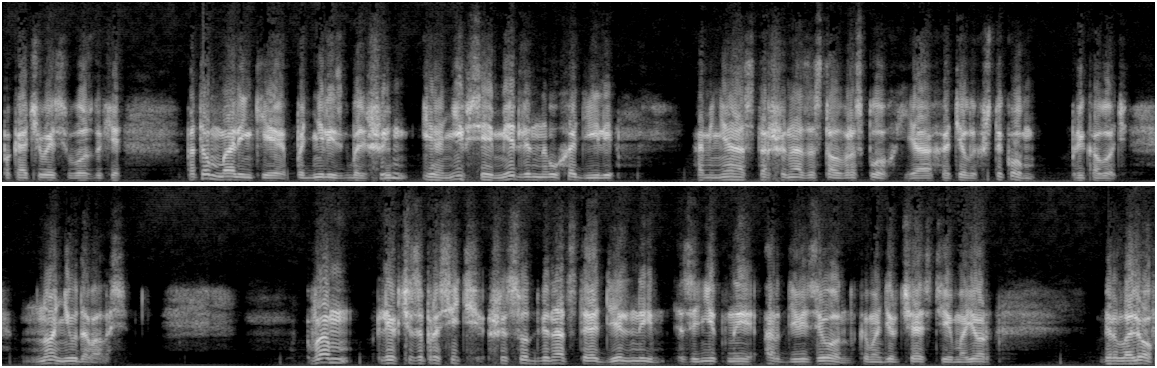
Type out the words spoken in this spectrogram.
покачиваясь в воздухе. Потом маленькие поднялись к большим, и они все медленно уходили — а меня старшина застал врасплох. Я хотел их штыком приколоть, но не удавалось. Вам легче запросить 612-й отдельный зенитный арт-дивизион, командир части майор Берлалев.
